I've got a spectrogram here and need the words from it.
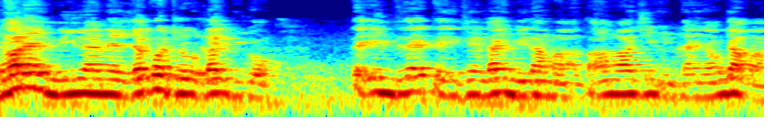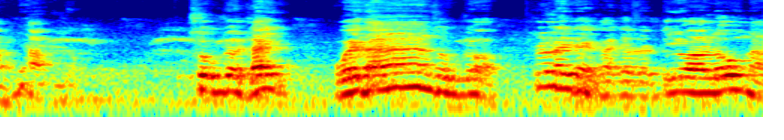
ရတဲ့နီလန်းနဲ့ရက်ွက်ထုတ်လိုက်ပြီးတော့တိန်တဲ့တိန်ချင်းလိုက်မိသားမှာအသားငါးချင်းပြန်ရောင်းကြပါညပြီးတော့ဆိုပြီးတော့လိုက်ဝယ်တန်းဆိုပြီးတော့လွှတ်လိုက်တဲ့အခါကျတော့တရွာလုံးသာ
